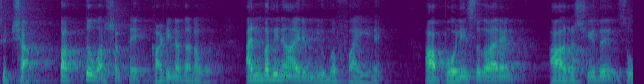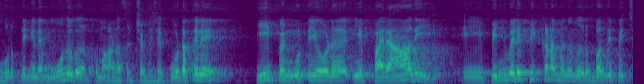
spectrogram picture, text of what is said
ശിക്ഷ പത്ത് വർഷത്തെ കഠിന തടവ് അൻപതിനായിരം രൂപ ഫൈന്. ആ പോലീസുകാരൻ ആ റഷീദ് സുഹൃത്തിങ്ങനെ മൂന്ന് പേർക്കുമാണ് ശിക്ഷ വിധിച്ചത്. കൂട്ടത്തിൽ ഈ പെൺകുട്ടിയോട് ഈ പരാതി ഈ പിൻവലിപ്പിക്കണമെന്ന് നിർബന്ധിപ്പിച്ച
